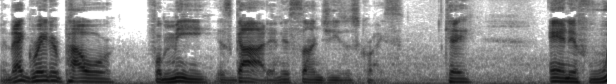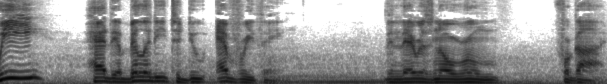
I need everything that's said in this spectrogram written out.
And that greater power for me is God and his son, Jesus Christ. Okay. And if we had the ability to do everything, then there is no room for God.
